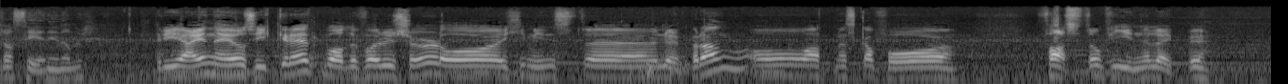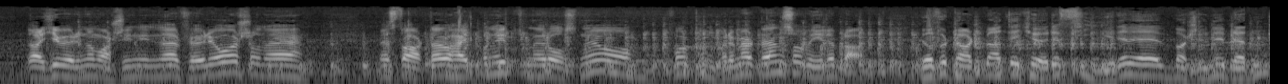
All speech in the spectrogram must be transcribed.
traseen innover? Pri 1 er jo sikkerhet, både for oss sjøl og ikke minst uh, løperne. Og at vi skal få faste og fine løyper. Det har ikke vært noen maskin inni der før i år, så det, vi starta jo helt på nytt med råsnø. Og får komprimert den, så blir det bra. Du har fortalt meg at de kjører fire maskiner i bredden?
